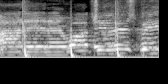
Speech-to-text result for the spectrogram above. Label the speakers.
Speaker 1: I didn't want you to speak.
